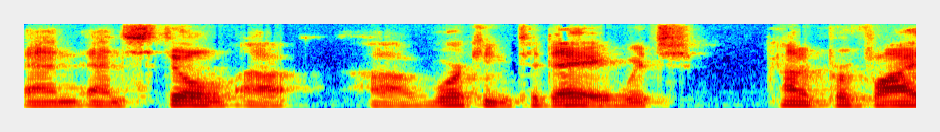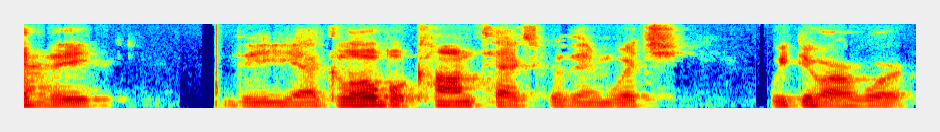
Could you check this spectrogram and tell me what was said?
and, and still working today, which kind of provide the, the global context within which we do our work.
